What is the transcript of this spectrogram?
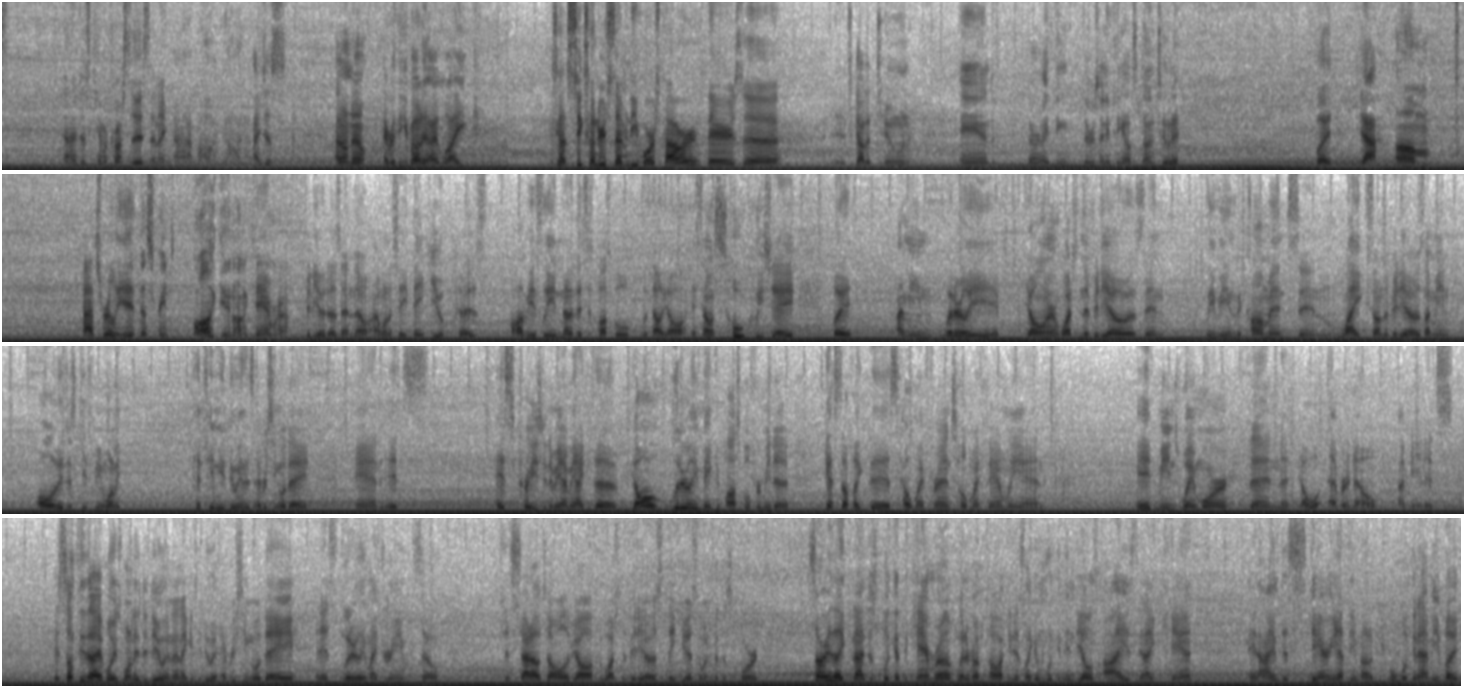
And I just came across this and I, ah, oh God, I just, I don't know. Everything about it I like. It's got 670 horsepower. There's a, it's got a tune and I don't really think there's anything else done to it. But yeah, um, that's really it. That screen's bugging on camera. Video does end though. I want to say thank you because obviously none of this is possible without y'all. It sounds so cliche, but I mean, literally, if y'all aren't watching the videos and leaving the comments and likes on the videos, I mean, all of it just keeps me wanting to continue doing this every single day. And it's, it's crazy to me. I mean, I get to, y'all literally make it possible for me to get stuff like this, help my friends, help my family, and it means way more than y'all will ever know. I mean, it's it's something that I've always wanted to do, and then I get to do it every single day, and it's literally my dream. So just shout out to all of y'all who watch the videos. Thank you guys so much for the support. Sorry that I cannot just look at the camera whenever I'm talking. It's like I'm looking into y'all's eyes, and I can't. And I'm just staring at the amount of people looking at me, but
